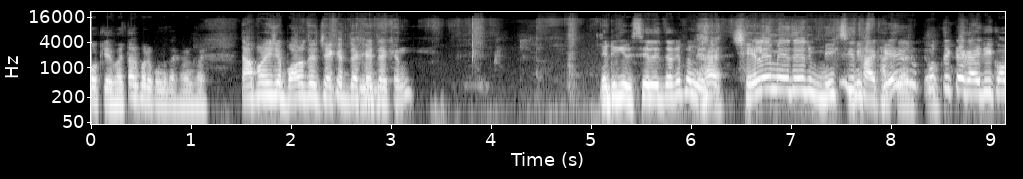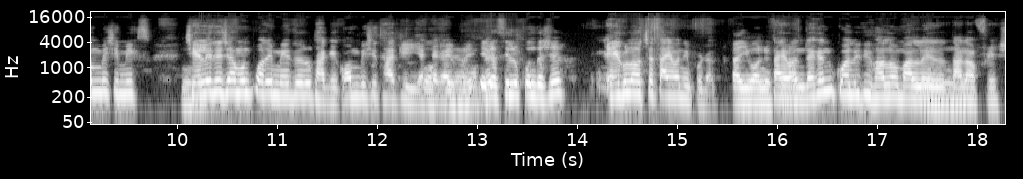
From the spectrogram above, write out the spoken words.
ওকে ভাই তারপরে কোনো দেখেন ভাই। তারপরে এই যে বড়দের জ্যাকেট দেখে দেখেন। এটা কি ছেলে থাকে তো হ্যাঁ ছেলে মেয়েদের মিক্সই থাকে। প্রত্যেকটা গাড়ি কম বেশি মিক্স ছেলেদের যেমন পরে মেয়েদেরও থাকে কম বেশি থাকেই একটা গাড়ি এটা ছিল কোন দেশের? এগুলো হচ্ছে তাইওয়ানি প্রোডাক্ট তাইওয়ানি তাইওয়ান দেখেন কোয়ালিটি ভালো মালের দানা ফ্রেশ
